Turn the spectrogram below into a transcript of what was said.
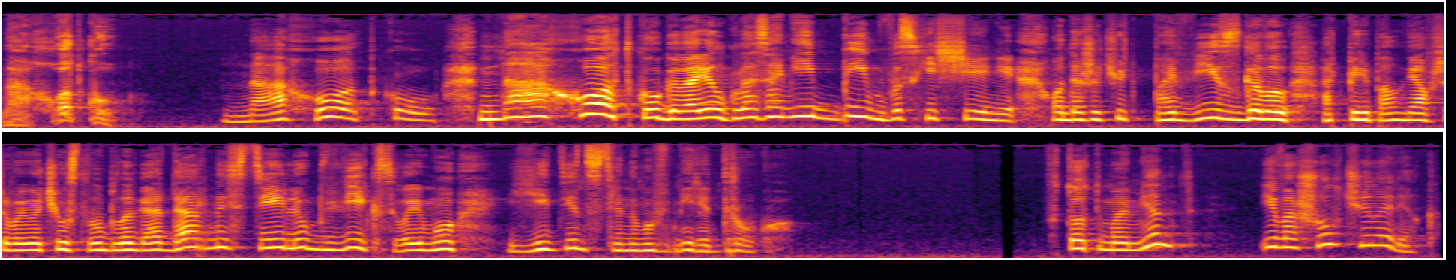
на охотку. На охотку, на охотку, говорил глазами и Бим в восхищении. Он даже чуть повизгивал от переполнявшего его чувства благодарности и любви к своему единственному в мире другу. В тот момент и вошел человек.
